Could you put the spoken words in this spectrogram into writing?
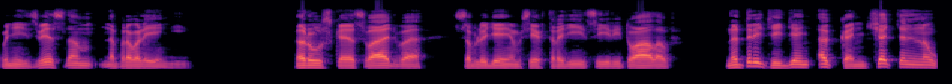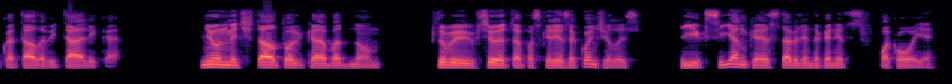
в неизвестном направлении. Русская свадьба — соблюдением всех традиций и ритуалов, на третий день окончательно укатала Виталика. Не он мечтал только об одном, чтобы все это поскорее закончилось, и их с Янкой оставили, наконец, в покое.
